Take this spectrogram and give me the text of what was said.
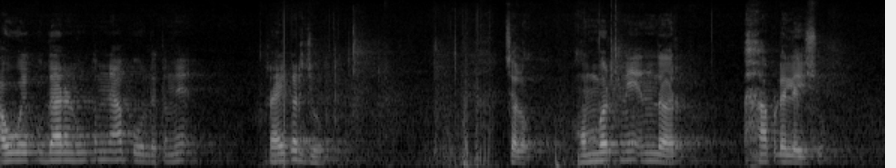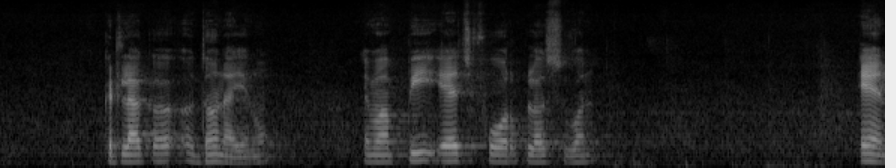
આવું એક ઉદાહરણ હું તમને આપું એટલે તમે ટ્રાય કરજો. ચલો હોમવર્કની અંદર આપણે લઈશું. કેટલાક ધન આયનો એમાં P H four plus one and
